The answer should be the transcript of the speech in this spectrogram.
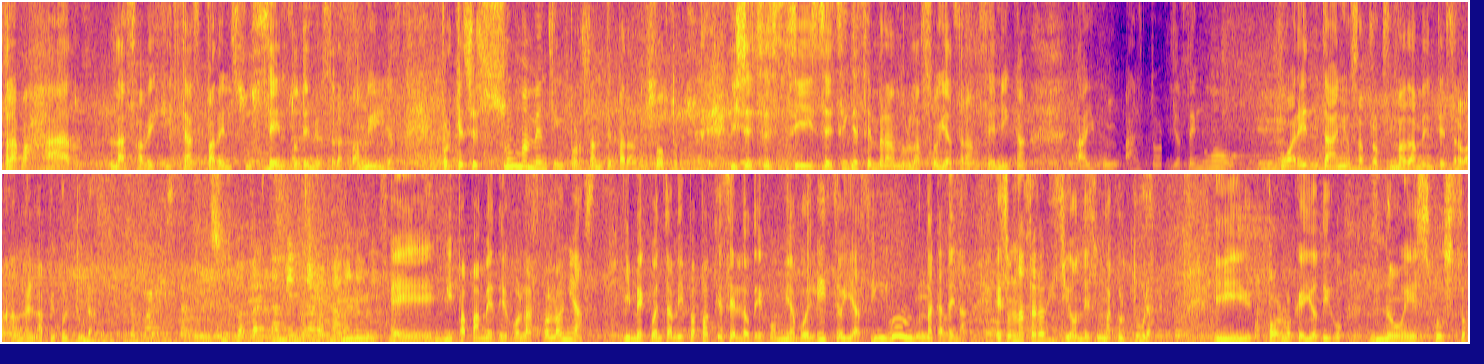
trabajar las abejitas para el sustento de nuestras familias, porque eso es sumamente importante para nosotros. Y si, si se sigue sembrando la soya transgénica, hay un alto... Yo tengo 40 años aproximadamente trabajando en la apicultura. ¿Sus papás también trabajaban? Mm, eh, mi papá me dejó las colonias y me cuenta mi papá que se lo dejó mi abuelito y así, uh, una cadena. Es una tradición, es una cultura. Y por lo que yo digo, no es justo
